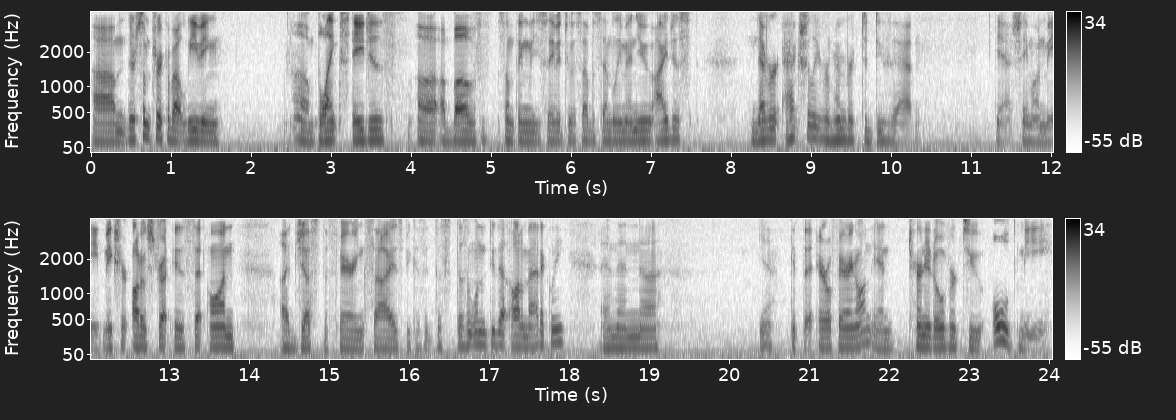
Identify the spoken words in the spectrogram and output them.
Um, there's some trick about leaving um, blank stages uh, above something when you save it to a subassembly menu. I just never actually remember to do that. Yeah, shame on me. Make sure auto strut is set on. Adjust the fairing size because it just doesn't want to do that automatically. And then uh, yeah, get the arrow fairing on and turn it over to old me.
